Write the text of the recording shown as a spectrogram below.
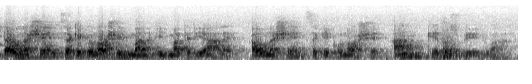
da una scienza che conosce il, ma- il materiale, a una scienza che conosce anche lo spirituale.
